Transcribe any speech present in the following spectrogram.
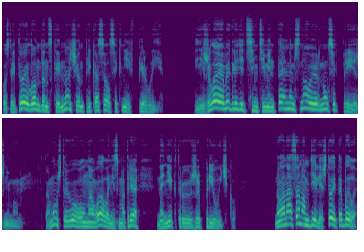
После той лондонской ночи он прикасался к ней впервые и, не желая выглядеть сентиментальным, снова вернулся к прежнему, к тому, что его волновало, несмотря на некоторую уже привычку. «Ну а на самом деле, что это было?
